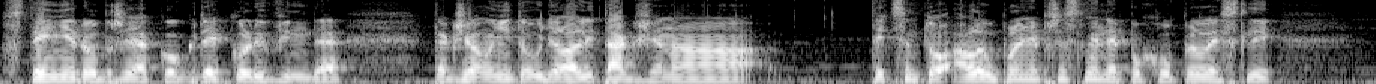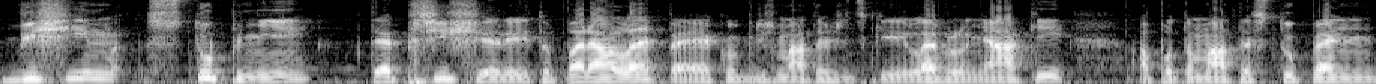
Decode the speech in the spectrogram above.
stejně dobře jako kdekoliv jinde, takže oni to udělali tak, že na... Teď jsem to ale úplně přesně nepochopil, jestli vyšším stupni té příšery to padá lépe, jako když máte vždycky level nějaký a potom máte stupeň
